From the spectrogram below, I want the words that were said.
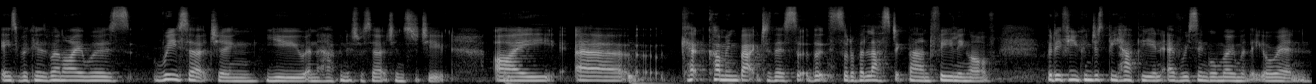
is because when I was researching you and the Happiness Research Institute, I uh, kept coming back to this, this sort of elastic band feeling of, but if you can just be happy in every single moment that you're in,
